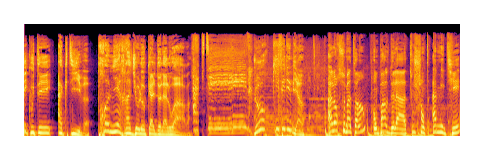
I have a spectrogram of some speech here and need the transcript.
Vous écoutez Active, première radio locale de la Loire. Active. Jour qui fait du bien? Alors ce matin, on parle de la touchante amitié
